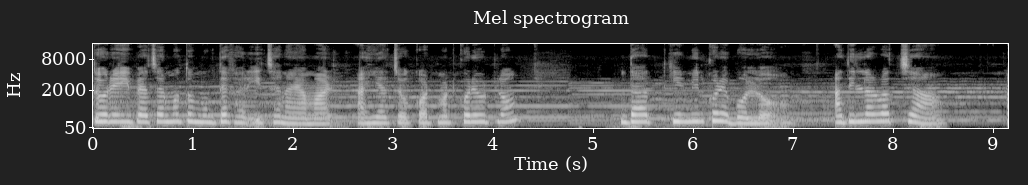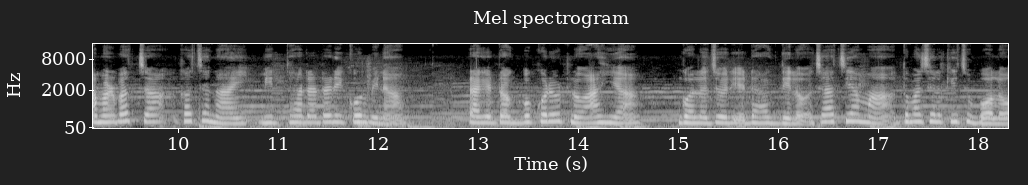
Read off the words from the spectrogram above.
তোর এই পেঁচার মতো মুখ দেখার ইচ্ছা নাই আমার। আহিয়া চোখ কটমট করে উঠল। দাঁত কিরমির করে বলল, আদিল্লার বাচ্চা, আমার বাচ্চা কাছে নাই, মিথ্যা ডাটারি করবি না। রাগে টকবক করে উঠল আহিয়া। গলা জড়িয়ে ঢাক দিল চাচিয়া মা তোমার ছেলে কিছু বলো।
